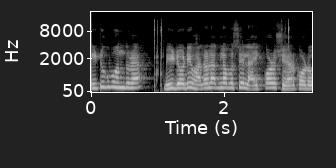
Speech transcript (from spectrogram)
এইটুকু বন্ধুরা। ভিডিওটি ভালো লাগলে অবশ্যই লাইক করো শেয়ার করো।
